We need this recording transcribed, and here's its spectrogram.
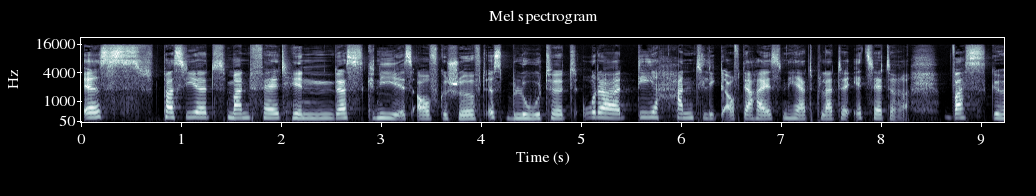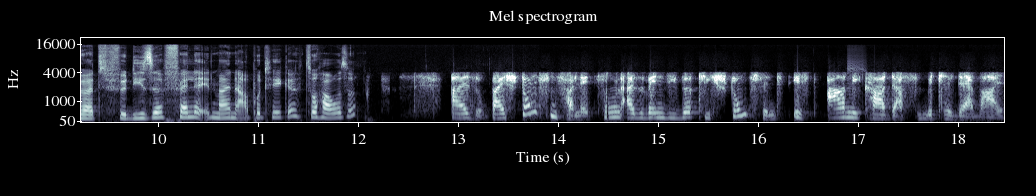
Es passiert, man fällt hin, das Knie ist aufgeschürft, es blutet oder die Hand liegt auf der heißen Herdplatte etc. Was gehört für diese Fälle in meine Apotheke zu Hause? Also bei stumpfen Verletzungen, also wenn sie wirklich stumpf sind, ist Arnika das Mittel der Wahl.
